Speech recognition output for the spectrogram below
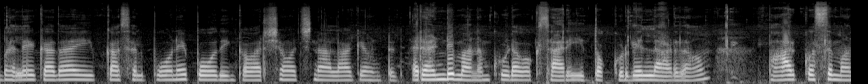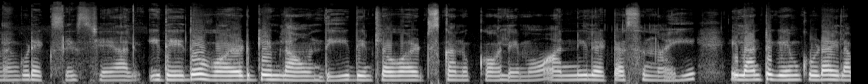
భలే కదా ఇంకా అసలు పోనే పోదు ఇంకా వర్షం వచ్చినా అలాగే ఉంటుంది. రండి మనం కూడా ఒకసారి తొక్కుడు బిళ్ళ ఆడదాం. పార్క్ వస్తే మనం కూడా ఎక్సర్సైజ్ చేయాలి. ఇదేదో వర్డ్ గేమ్ లా ఉంది. దీంట్లో వర్డ్స్ కనుక్కోలేమో. అన్ని లెటర్స్ ఉన్నాయి. ఇలాంటి గేమ్ కూడా ఇలా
